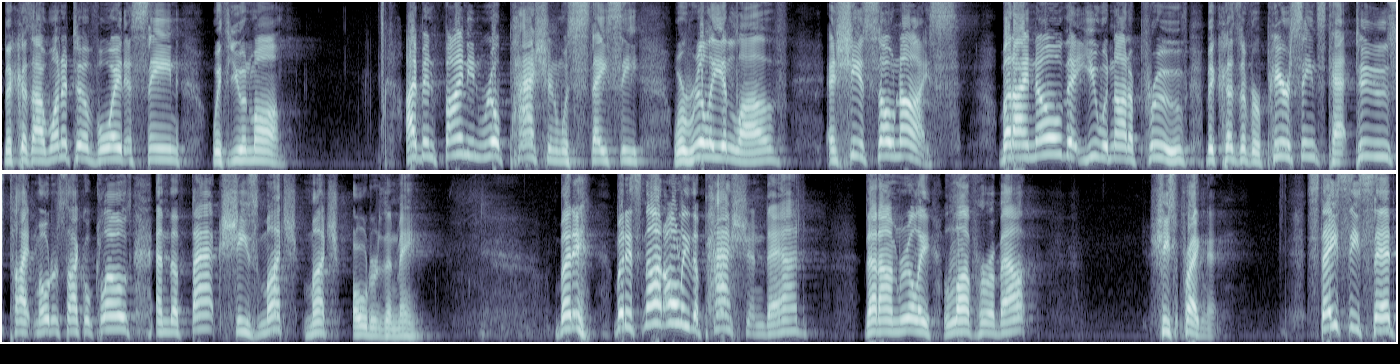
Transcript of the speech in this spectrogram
because I wanted to avoid a scene with you and mom. I've been finding real passion with Stacy. We're really in love, and she is so nice. But I know that you would not approve because of her piercings, tattoos, tight motorcycle clothes, and the fact she's much, much older than me. But, it, but it's not only the passion, Dad, that I'm really love her about. She's pregnant. Stacy said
